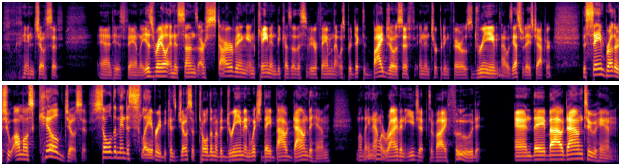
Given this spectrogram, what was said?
in Joseph and his family. Israel and his sons are starving in Canaan because of the severe famine that was predicted by Joseph in interpreting Pharaoh's dream. That was yesterday's chapter. The same brothers who almost killed Joseph sold him into slavery because Joseph told them of a dream in which they bowed down to him. Well, they now arrive in Egypt to buy food and they bow down to him.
